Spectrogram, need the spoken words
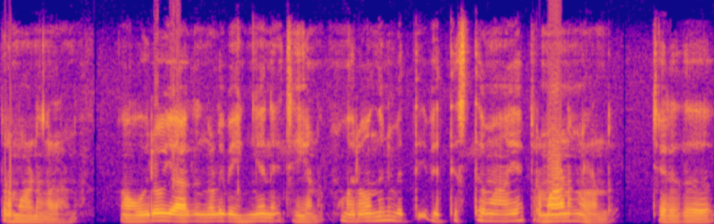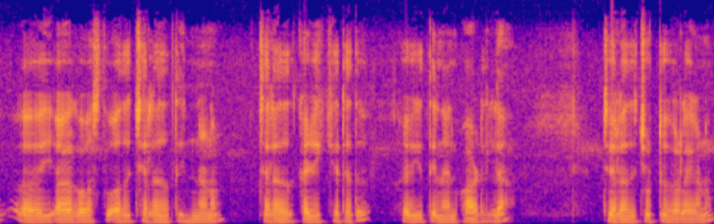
പ്രമാണങ്ങളാണ്. ഓരോ യാഗങ്ങളും എങ്ങനെ ചെയ്യണം? ഓരോന്നിനും വ്യത്യ വ്യത്യസ്തമായ പ്രമാണങ്ങളുണ്ട്. ചിലത് യാഗവസ്തു അത് ചിലത് തിന്നണം ചിലത് കഴിക്കരുത് കഴുകി തിന്നാൻ പാടില്ല. ചിലത് ചുട്ടുകളയണം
